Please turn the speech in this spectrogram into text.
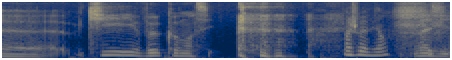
Euh, Qui veut commencer Moi, je veux bien. Vas-y,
